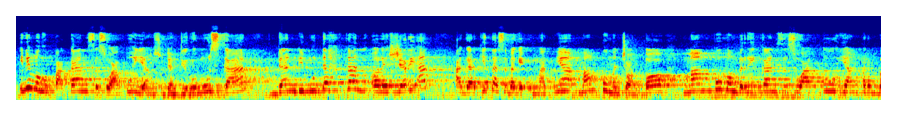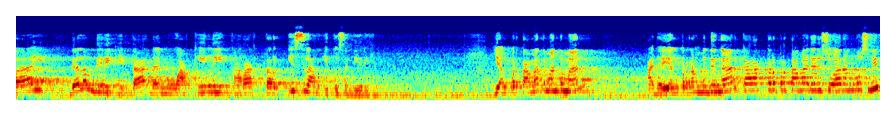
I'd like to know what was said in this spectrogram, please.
Ini merupakan sesuatu yang sudah dirumuskan dan dimudahkan oleh syariat agar kita sebagai umatnya mampu mencontoh, mampu memberikan sesuatu yang terbaik dalam diri kita dan mewakili karakter Islam itu sendiri. Yang pertama teman-teman, ada yang pernah mendengar karakter pertama dari seorang muslim?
